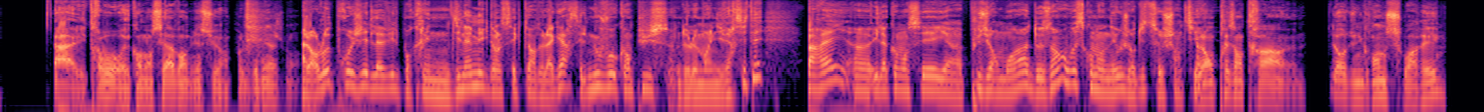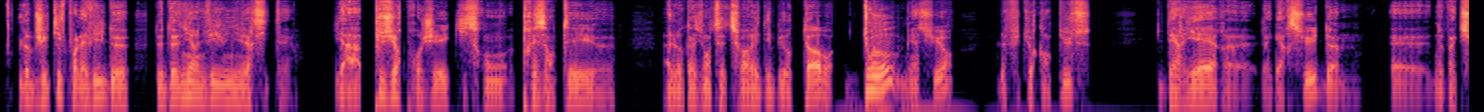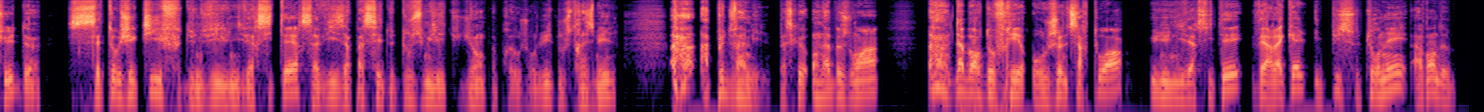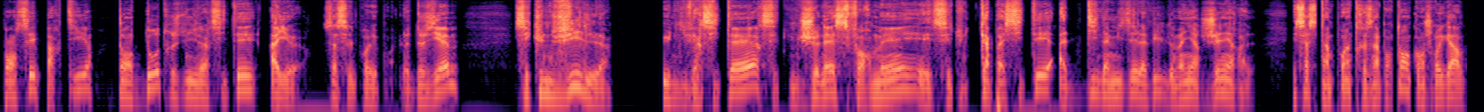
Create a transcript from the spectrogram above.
ah, les travaux auraient commencé avant, bien sûr, pour le déménagement. Alors, l'autre projet de la ville pour créer une dynamique dans le secteur de la gare, c'est le nouveau campus de Le Mans Université. Pareil, euh, il a commencé il y a plusieurs mois, deux ans. Où est-ce qu'on en est aujourd'hui de ce chantier? Alors, on présentera, euh, lors d'une grande soirée, l'objectif pour la ville de, de, devenir une ville universitaire. Il y a plusieurs projets qui seront présentés euh, à l'occasion de cette soirée début octobre, dont, bien sûr, le futur campus derrière la gare sud, Novac Sud, cet objectif d'une vie universitaire, ça vise à passer de 12 000 étudiants à peu près aujourd'hui, 12-13 000, à plus de 20 000. Parce qu'on a besoin d'abord d'offrir aux jeunes Sartois une université vers laquelle ils puissent se tourner avant de penser partir dans d'autres universités ailleurs. Ça, c'est le premier point. Le deuxième, c'est qu'une ville universitaire, c'est une jeunesse formée et c'est une capacité à dynamiser la ville de manière générale. Et ça, c'est un point très important. Quand je regarde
